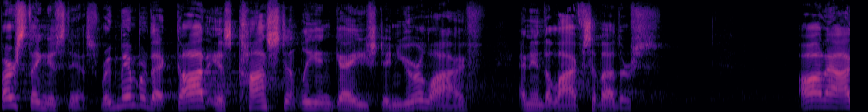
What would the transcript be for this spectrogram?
First thing is this remember that God is constantly engaged in your life and in the lives of others. Oh, now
